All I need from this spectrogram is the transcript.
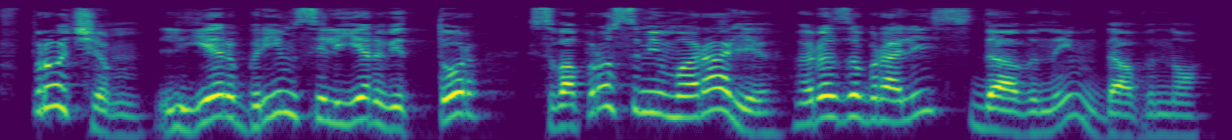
Впрочем, Льер Бримс и Льер Виттор с вопросами морали разобрались давным-давно.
